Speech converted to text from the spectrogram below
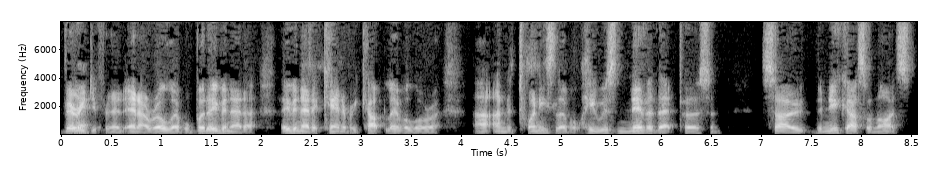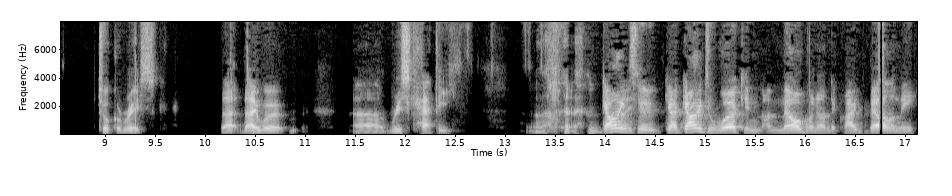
very yeah. different at NRL level, but even at a even at a Canterbury Cup level or a uh, under 20s level, he was never that person. So the Newcastle Knights took a risk. That they were uh, risk happy. going to going to work in Melbourne under Craig Bellamy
